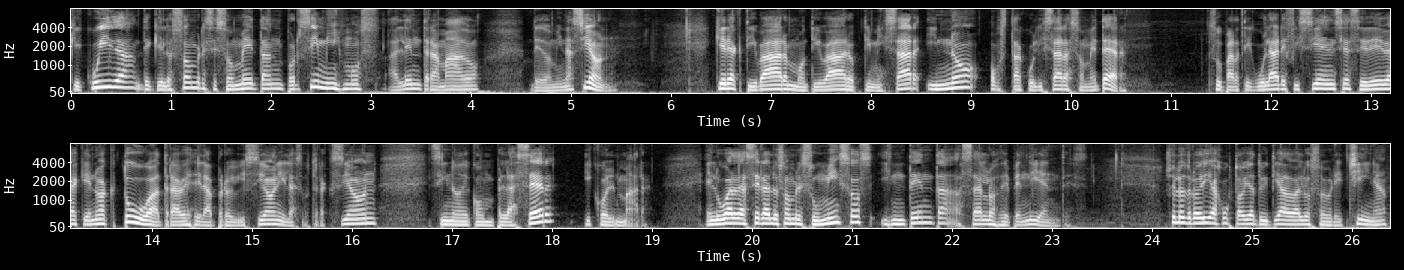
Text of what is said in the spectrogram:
que cuida de que los hombres se sometan por sí mismos al entramado de dominación. Quiere activar, motivar, optimizar y no obstaculizar a someter. Su particular eficiencia se debe a que no actúa a través de la prohibición y la sustracción, sino de complacer y colmar. En lugar de hacer a los hombres sumisos, intenta hacerlos dependientes. Yo el otro día justo había tuiteado algo sobre China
